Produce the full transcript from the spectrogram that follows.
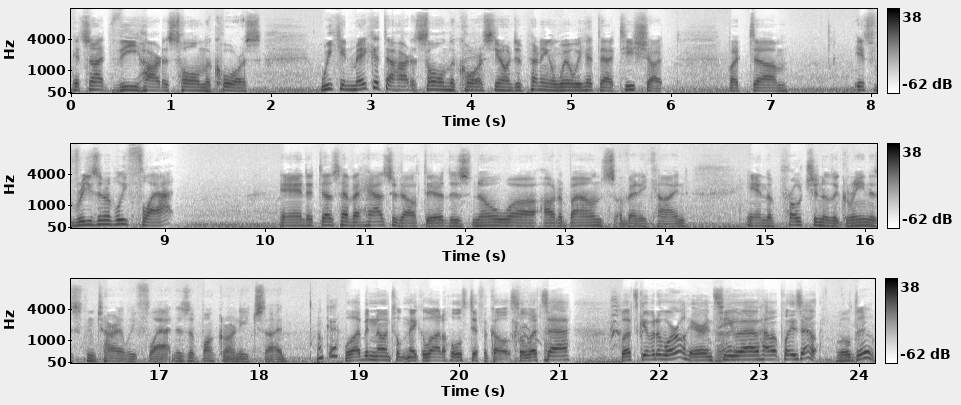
it's not the hardest hole in the course. We can make it the hardest hole in the course, you know, depending on where we hit that tee shot. But um, it's reasonably flat and it does have a hazard out there. There's no uh, out of bounds of any kind, and the approach into the green is entirely flat. And there's a bunker on each side. Okay. Well, I've been known to make a lot of holes difficult, so let's uh, let's give it a whirl here and see uh, how it plays out. We'll do.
